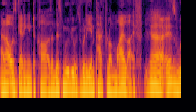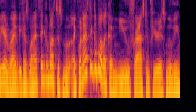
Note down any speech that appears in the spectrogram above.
and I was getting into cars and this movie was really impactful on my life. Yeah, it is weird, right? Because when I think about this movie, like when I think about like a new Fast and Furious movie,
